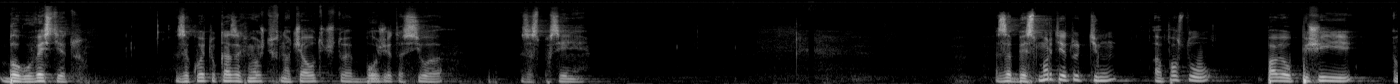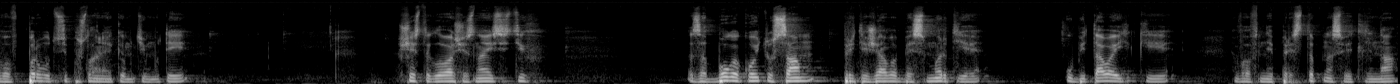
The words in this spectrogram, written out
благовестието, за което казахме още в началото, че то е Божията сила за спасение. За безсмъртието Тим... апостол Павел пише и в първото си послание към Тимотей, 6 глава, 16 стих, за Бога, който сам притежава безсмъртие, обитавайки в непрестъпна светлина,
